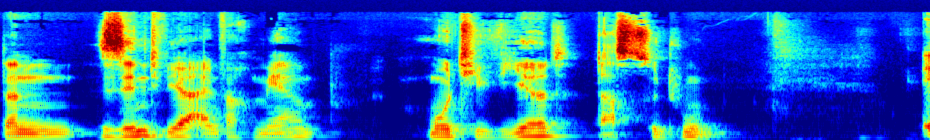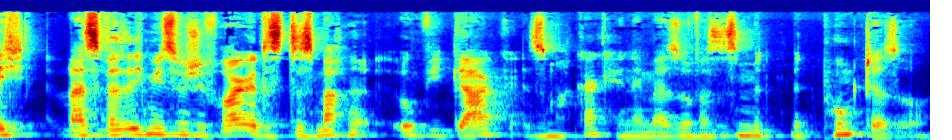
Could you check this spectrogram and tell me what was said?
dann sind wir einfach mehr motiviert, das zu tun. Ich, was, was ich mich zum Beispiel frage, das, das machen irgendwie gar, das macht gar keiner mehr so. Was ist mit, mit Punkte so?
